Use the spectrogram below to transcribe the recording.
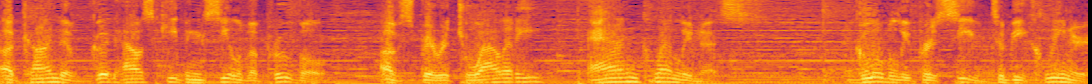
a kind of good housekeeping seal of approval, of spirituality and cleanliness. Globally perceived to be cleaner,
